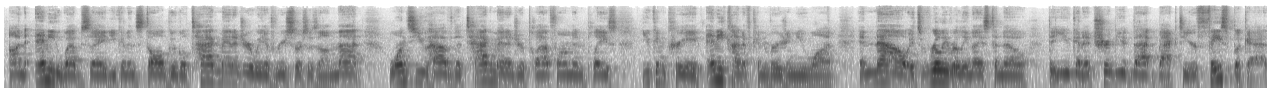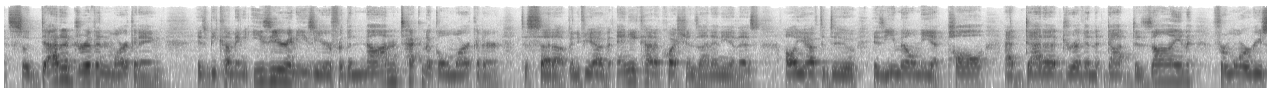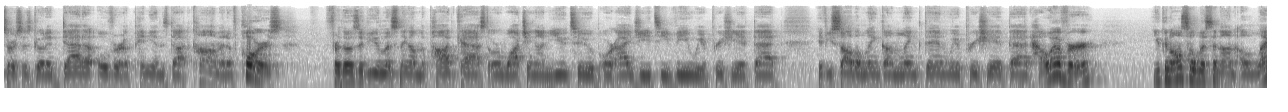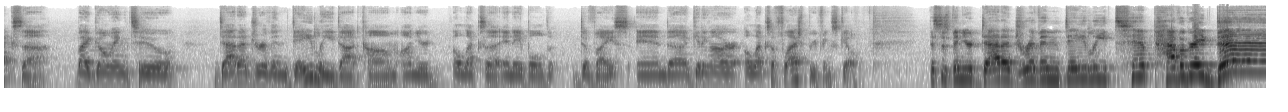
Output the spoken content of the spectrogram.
on any website. You can install Google Tag Manager. We have resources on that. Once you have the Tag Manager platform in place, you can create any kind of conversion you want. And now it's really, really nice to know that you can attribute that back to your Facebook ads. So, data driven marketing is becoming easier and easier for the non technical marketer to set up. And if you have any kind of questions on any of this, all you have to do is email me at paul at datadriven.design. For more resources, go to dataoveropinions.com. And of course, for those of you listening on the podcast or watching on YouTube or IGTV, we appreciate that. If you saw the link on LinkedIn, we appreciate that. However, you can also listen on Alexa by going to datadrivendaily.com on your Alexa enabled device and uh, getting our Alexa flash briefing skill. This has been your data driven daily tip. Have a great day.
